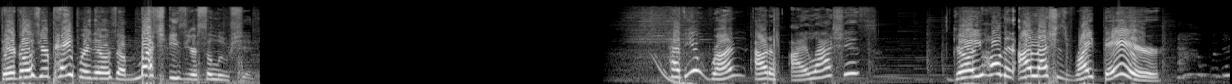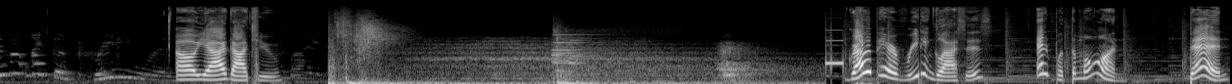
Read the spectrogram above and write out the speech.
There goes your paper. There was a much easier solution. Have you run out of eyelashes? Girl, you holding eyelashes right there. No, but they're not like the pretty ones. Oh yeah, I got you. Like, Grab a pair of reading glasses and put them on. Then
